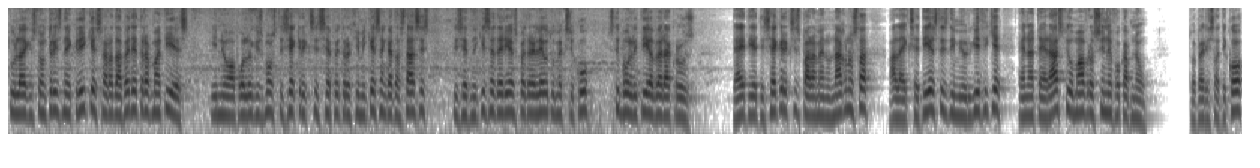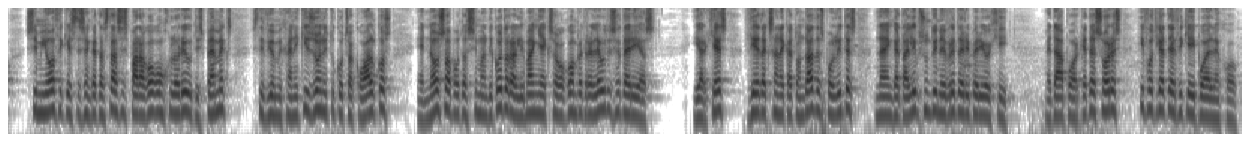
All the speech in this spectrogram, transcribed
Τουλάχιστον τρεις νεκροί και 45 τραυματίες είναι ο απολογισμός της έκρηξης σε πετροχημικές εγκαταστάσεις της Εθνικής Εταιρείας Πετρελαίου του Μεξικού στην πολιτεία Βερακρούζ. Τα αίτια της έκρηξης παραμένουν άγνωστα, αλλά εξαιτίας της δημιουργήθηκε ένα τεράστιο μαύρο σύννεφο καπνού. Το περιστατικό σημειώθηκε στις εγκαταστάσεις παραγόγων χλωρίου της Πέμεξ στη βιομηχανική ζώνη του Κοτσακοάλκος, ενός από τα σημαντικότερα λιμάνια εξαγωγών πετρελαίου της εταιρείας. Οι αρχές διέταξαν εκατοντάδες πολίτες να εγκαταλείψουν την ευρύτερη περιοχή. Μετά από αρκετές ώρες η φωτιά τέθηκε υπό έλεγχο.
